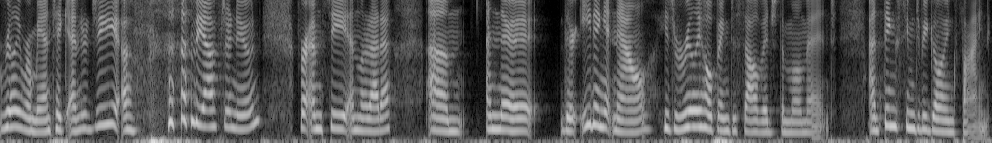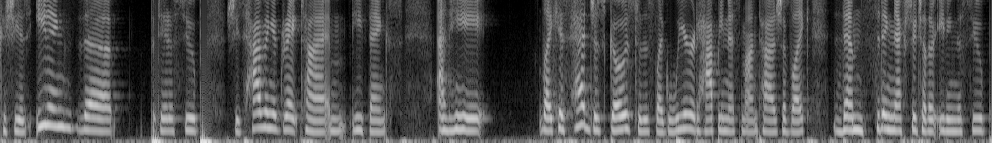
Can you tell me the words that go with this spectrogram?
really romantic energy of the afternoon for MC and Lurhetta. Um, and they're they're eating it now. He's really hoping to salvage the moment, and things seem to be going fine because she is eating the potato soup. She's having a great time, he thinks. And he, like, his head just goes to this, like, weird happiness montage of, like, them sitting next to each other eating the soup,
